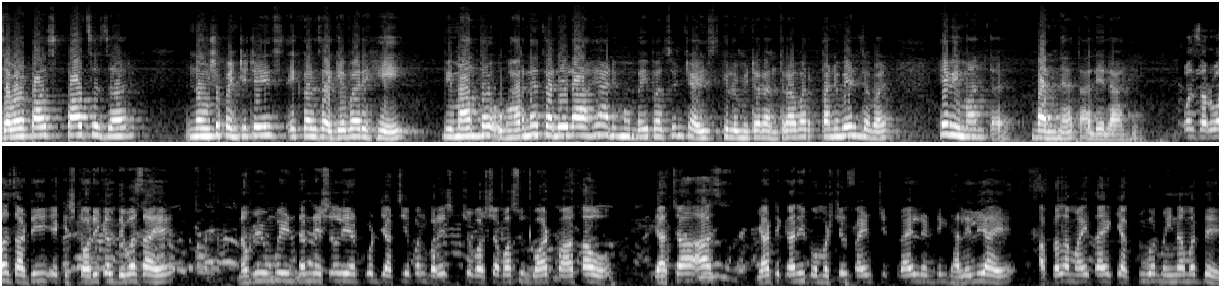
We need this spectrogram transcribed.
जवळपास पाच हजार नऊशे पंचेचाळीस एकर जागेवर हे विमानतळ उभारण्यात आलेलं आहे आणि मुंबईपासून चाळीस किलोमीटर अंतरावर पनवेलजवळ हे विमानतळ बांधण्यात आलेलं आहे. आपण सर्वांसाठी एक हिस्टॉरिकल दिवस आहे. नवी मुंबई इंटरनॅशनल एअरपोर्ट ज्याची आपण बरेच वर्षापासून वाट पाहत आहोत त्याच्या आज या ठिकाणी कमर्शियल फ्लाईटची ट्रायल लँडिंग झालेली आहे. आपल्याला माहीत आहे की ऑक्टोबर महिन्यामध्ये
